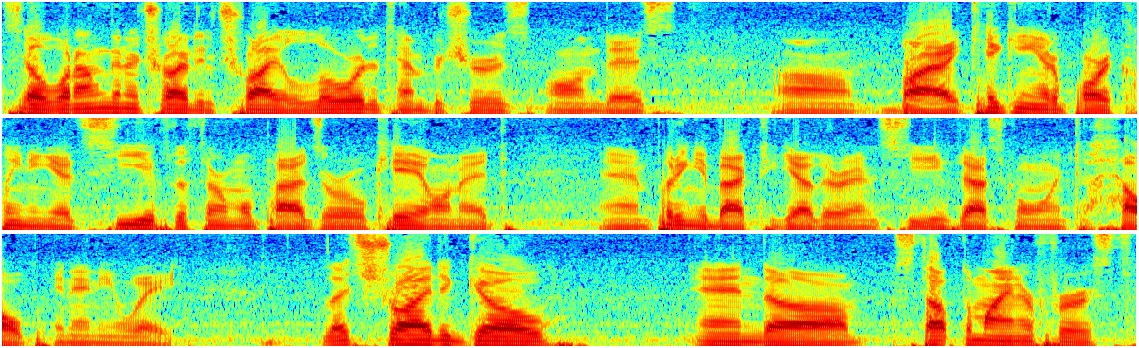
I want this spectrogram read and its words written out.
So what I'm gonna try to try to lower the temperatures on this um, by taking it apart cleaning it see if the thermal pads are okay on it and putting it back together and see if that's going to help in any way. Let's try to go and uh, stop the miner first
